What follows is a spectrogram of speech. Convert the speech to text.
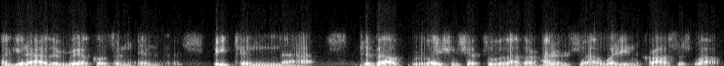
uh, get out of their vehicles and, and speak and uh, develop relationships with other hunters uh, waiting to cross as well.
